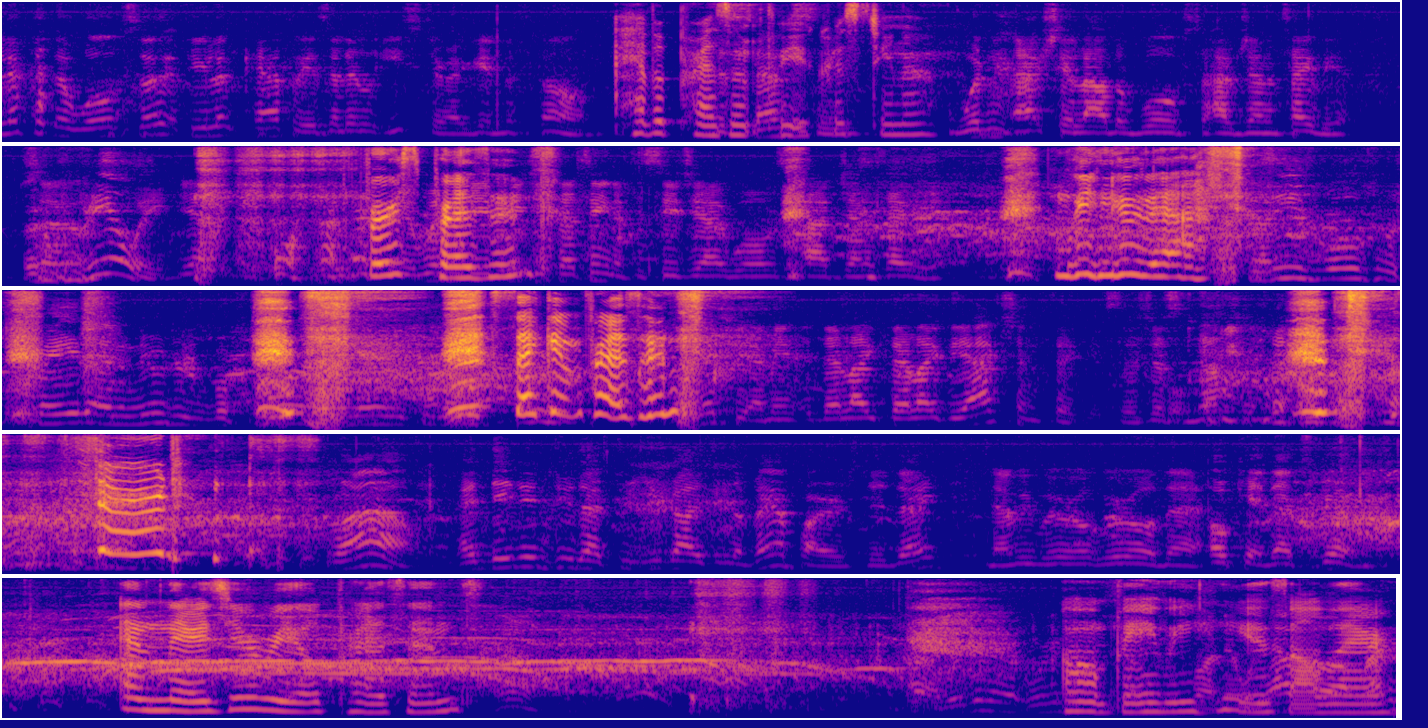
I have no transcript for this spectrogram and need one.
you look at the wolves, though, if you look carefully, there's a little Easter egg in the film. I have a present for you, Kristina. Wouldn't actually allow the wolves to have genitalia. Oh, so, really? yeah. First It wouldn't be present. If the CGI wolves had genitalia. We knew that. These wolves were spayed and neutered before they made it to the Second present. I mean, they're like they're like the action figures. There's just nothing. Third. Wow. And they didn't do that to you guys in the vampires, did they? no, we, we're all, we're all there. Okay, that's good. And there's your real present. All right, we're gonna, we're gonna Oh, baby, he is all uh, there.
